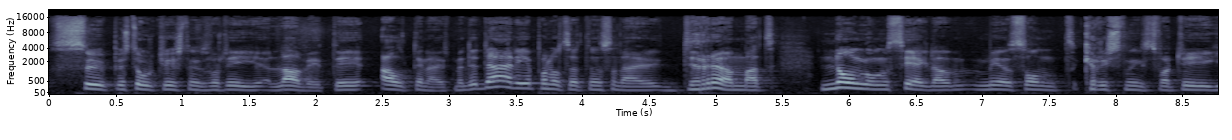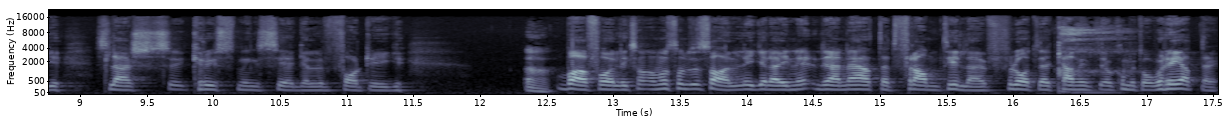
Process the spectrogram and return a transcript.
superstort kryssningsfartyg, love it. Det är alltid nice. Men det där är på något sätt en sån där dröm att någon gång segla med ett sånt kryssningsfartyg slash kryssningssegelfartyg. Ja. Bara få liksom, som du sa, ligga där i det där nätet fram till där. Förlåt, jag kan inte, jag kommer inte ihåg vad det heter.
